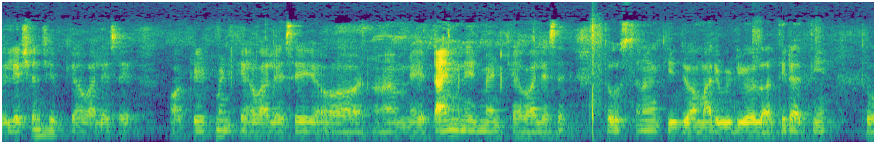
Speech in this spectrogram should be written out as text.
रिलेशनशिप के हवाले से और ट्रीटमेंट के हवाले से और हमने टाइम मैनेजमेंट के हवाले से तो उस तरह की जो हमारी वीडियोस आती रहती हैं तो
